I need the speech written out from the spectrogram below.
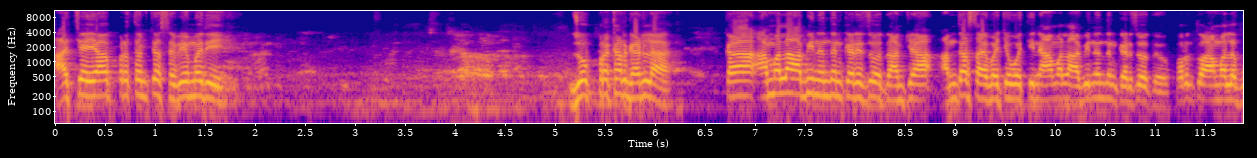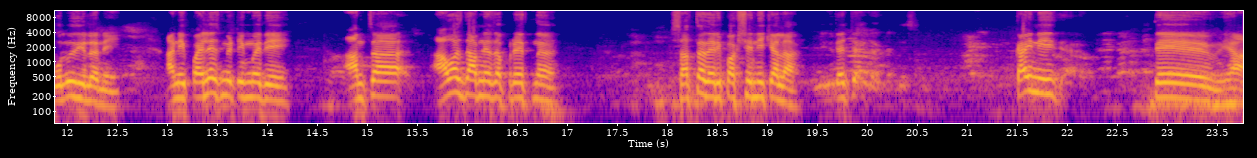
आजच्या या प्रथमच्या सभेमध्ये जो प्रकार घडला का आम्हाला अभिनंदन करायचं होतं? आमच्या आमदार साहेबाच्या वतीने आम्हाला अभिनंदन करायचं होतं परंतु आम्हाला बोलू दिलं नाही. आणि पहिल्याच मिटिंगमध्ये आमचा आवाज दाबण्याचा प्रयत्न सत्ताधारी पक्षांनी केला. त्याच्या काही नाही. ते ह्या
